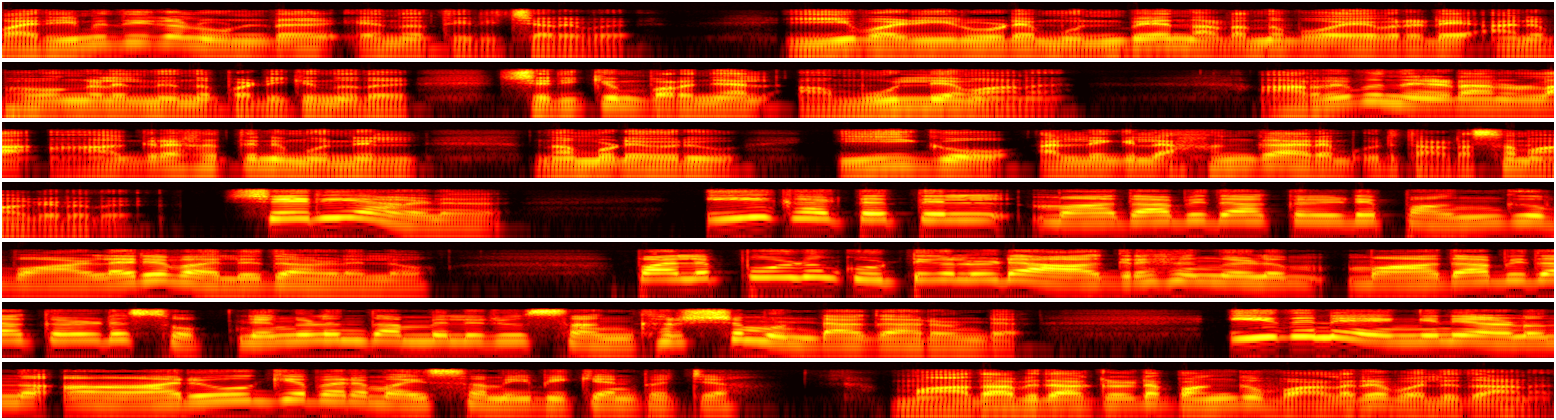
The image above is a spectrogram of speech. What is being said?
പരിമിതികളുണ്ട് എന്ന തിരിച്ചറിവ്. ഈ വഴിയിലൂടെ മുൻപേ നടന്നുപോയവരുടെ അനുഭവങ്ങളിൽ നിന്ന് പഠിക്കുന്നത് ശരിക്കും പറഞ്ഞാൽ അമൂല്യമാണ്. അറിവ് നേടാനുള്ള ആഗ്രഹത്തിന് മുന്നിൽ നമ്മുടെ ഒരു ഈഗോ അല്ലെങ്കിൽ അഹങ്കാരം ഒരു തടസ്സമാകരുത്. ശരിയാണ്. ഈ ഘട്ടത്തിൽ മാതാപിതാക്കളുടെ പങ്ക് വളരെ വലുതാണല്ലോ. പലപ്പോഴും കുട്ടികളുടെ ആഗ്രഹങ്ങളും മാതാപിതാക്കളുടെ സ്വപ്നങ്ങളും തമ്മിലൊരു സംഘർഷമുണ്ടാകാറുണ്ട് ഇതിനെ എങ്ങനെയാണൊന്ന് ആരോഗ്യപരമായി സമീപിക്കാൻ പറ്റുക? മാതാപിതാക്കളുടെ പങ്ക് വളരെ വലുതാണ്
